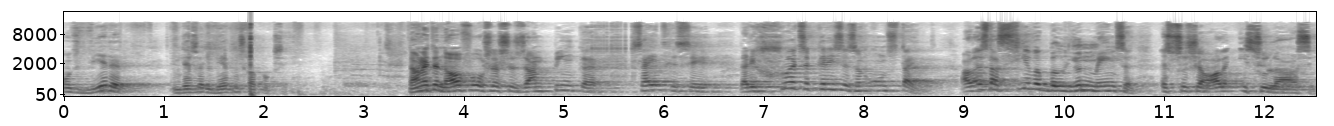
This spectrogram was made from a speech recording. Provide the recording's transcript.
Ons weet dit en dis wat die wetenskap ook sê. Dan het 'n navorser Susan Pinker, sy het gesê dat die grootste krisis in ons tyd, al is daar 7 miljard mense, is sosiale isolasie.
